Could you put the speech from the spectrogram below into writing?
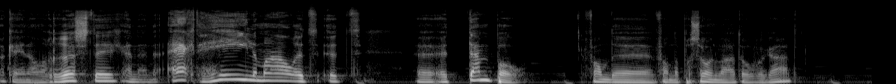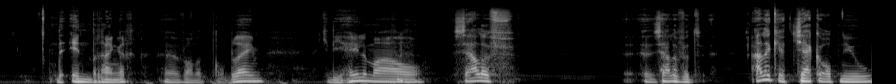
Oké, en dan rustig. En, en echt helemaal het, het, eh, het tempo van de, van de persoon waar het over gaat. De inbrenger eh, van het probleem. Dat je die helemaal zelf, eh, zelf het elke keer checken opnieuw.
